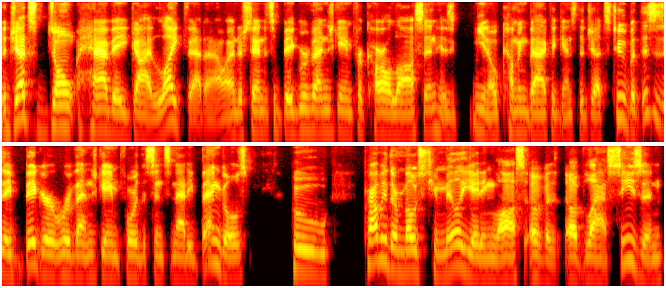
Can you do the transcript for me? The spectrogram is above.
The Jets don't have a guy like that. Now, I understand it's a big revenge game for Carl Lawson, his, you know, coming back against the Jets too, but this is a bigger revenge game for the Cincinnati Bengals, who probably their most humiliating loss of, of last season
